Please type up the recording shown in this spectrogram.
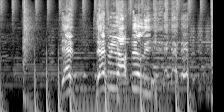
Def- definitely not Philly.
